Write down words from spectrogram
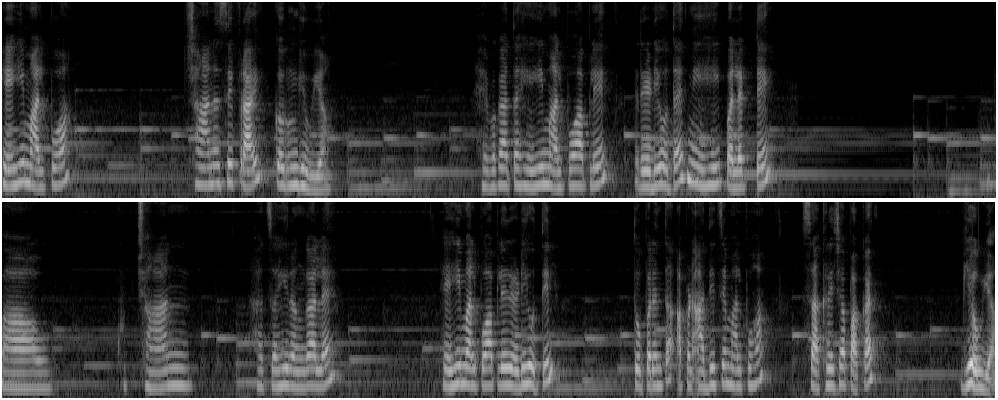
हेही मालपोहा छान असे फ्राय करून घेऊया. हे बघा आता हेही मालपोहा आपले रेडी होत आहेत. मी हेही पलटते. वाव खूप छान ह्याचाही रंग आला आहे हेही मालपोहा आपले रेडी होतील. तोपर्यंत आपण आधीचे मालपोहा साखरेच्या पाकात घेऊया.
